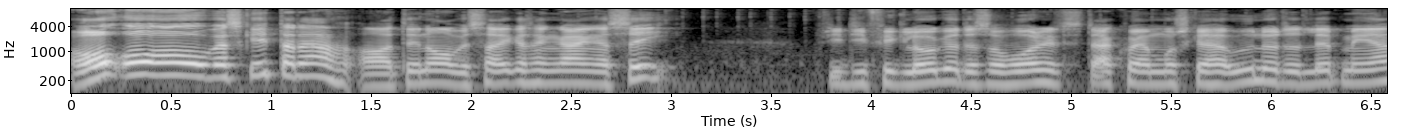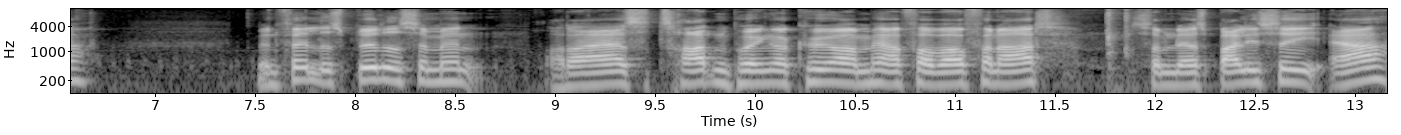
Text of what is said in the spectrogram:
Åh, oh, åh, oh, oh, hvad skete der der? Og det når vi så ikke engang at se. Fordi de fik lukket det så hurtigt. Der kunne jeg måske have udnyttet lidt mere. Men feltet splittede simpelthen. Og der er altså 13 point at køre om her for Wout van Aert. Som lad os bare lige se er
